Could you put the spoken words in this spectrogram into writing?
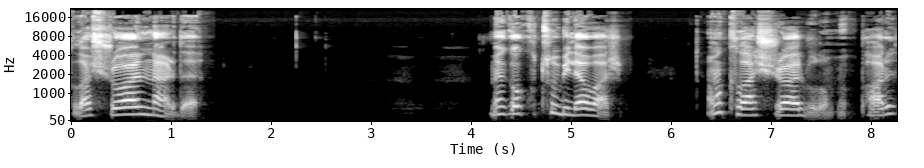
Clash Royale nerede? Mega kutu bile var. Ama Clash Royale bulamıyorum. Paris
